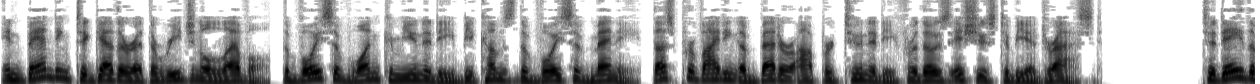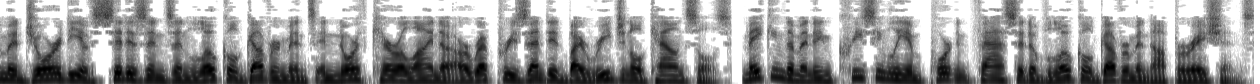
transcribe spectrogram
In banding together at the regional level, the voice of one community becomes the voice of many, thus providing a better opportunity for those issues to be addressed. Today the majority of citizens and local governments in North Carolina are represented by regional councils, making them an increasingly important facet of local government operations.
